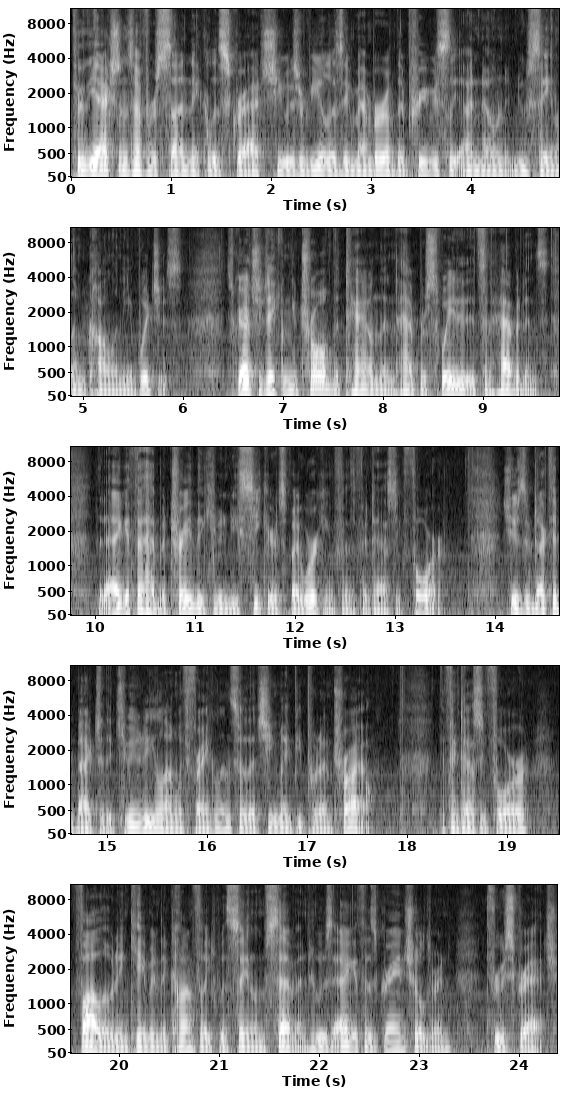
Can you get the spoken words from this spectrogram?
Through the actions of her son, Nicholas Scratch, she was revealed as a member of the previously unknown New Salem colony of witches. Scratch had taken control of the town and had persuaded its inhabitants that Agatha had betrayed the community's secrets by working for the Fantastic Four. She was abducted back to the community along with Franklin so that she might be put on trial. The Fantastic Four followed and came into conflict with Salem Seven, who was Agatha's grandchildren, through Scratch.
